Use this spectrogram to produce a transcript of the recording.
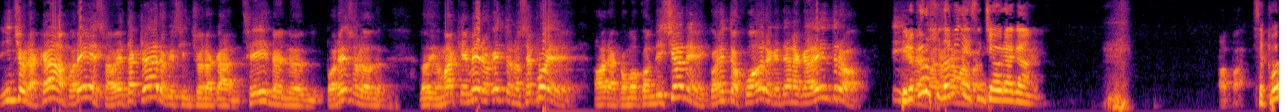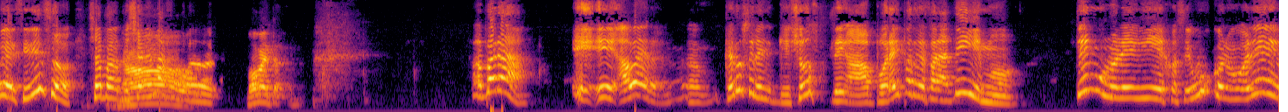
Hincho Huracán, por eso, está claro que es hincho Huracán. Sí, por eso lo, lo, digo. Más que mero que esto no se puede. Ahora, como condiciones, con estos jugadores que están acá adentro, pero Caruso también es hincha de ¿Se puede decir eso? Ya, para no, ya más jugador. Momento. Ah, pará. Eh, eh, a ver, Caruso, que yo tenga, por ahí para el fanatismo. Tengo un olé viejo, se busco un olé,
